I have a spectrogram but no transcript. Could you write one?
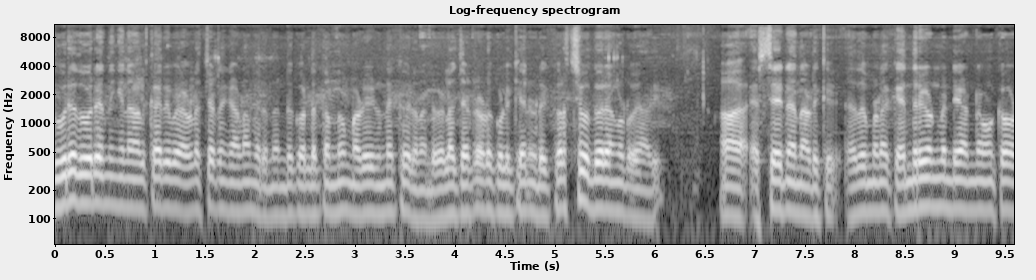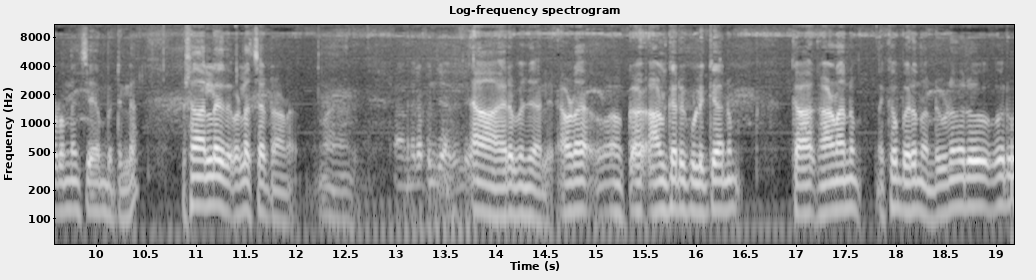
ദൂരെ ദൂരെ നിന്ന് ഇങ്ങനെ ആൾക്കാർ വെള്ളച്ചാട്ടം കാണാൻ വരുന്നുണ്ട്. കൊല്ലത്തുനിന്നും മഴയിരുന്നൊക്കെ വരുന്നുണ്ട്. വെള്ളച്ചാട്ടം അവിടെ കുളിക്കാനുണ്ട് കുറച്ച് ദൂരം അങ്ങോട്ട് പോയാൽ മതി. ആ എസ്റ്റേറ്റിന്റെ നടുക്ക്. അത് നമ്മുടെ കേന്ദ്ര ഗവൺമെന്റ് ആണ്ട് നമുക്ക് അവിടെ ഒന്നും ചെയ്യാൻ പറ്റില്ല. പക്ഷെ നല്ല ഇത് വെള്ളച്ചാട്ടമാണ്. ആ, എരപ്പഞ്ചാൽ അവിടെ ആൾക്കാർ കുളിക്കാനും കാണാനും ഒക്കെ വരുന്നുണ്ട്. ഇവിടെ ഒരു ഒരു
